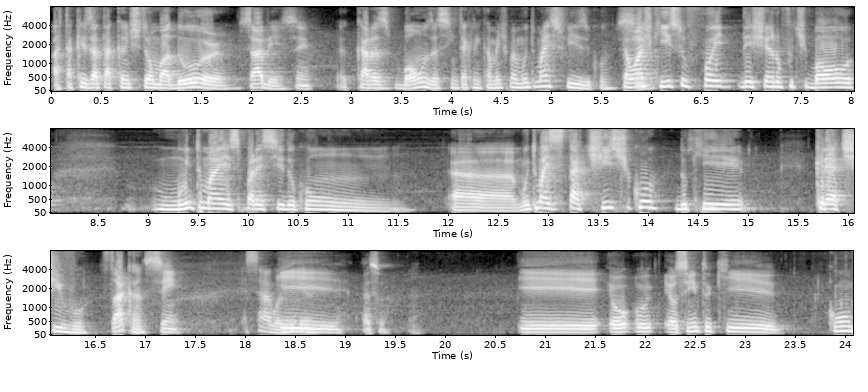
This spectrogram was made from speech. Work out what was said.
aqueles atacantes trombador, sabe? Sim. Caras bons, assim, tecnicamente, mas muito mais físico. Então Sim. acho que isso foi deixando o futebol muito mais parecido com. Uh, muito mais estatístico do que criativo, saca? Sim. Essa água e... É só. E eu, eu, eu, sinto que, com,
